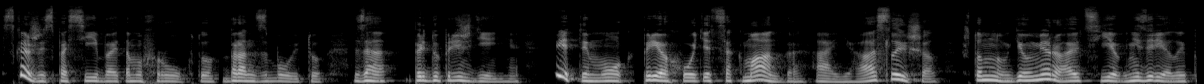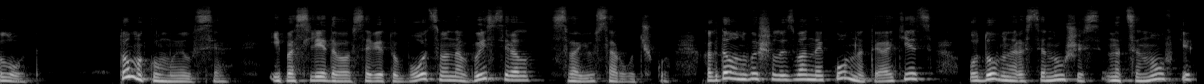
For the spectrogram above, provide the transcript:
Скажи спасибо этому фрукту, бронзбойту, за предупреждение. Ведь ты мог приохотиться к манго, а я слышал, что многие умирают, съев незрелый плод». Томик умылся и, последовав совету боцмана, выстирал свою сорочку. Когда он вышел из ванной комнаты, отец, удобно растянувшись на циновке,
